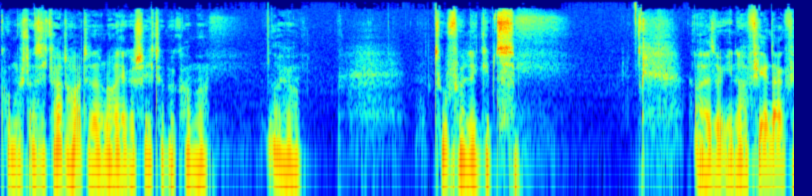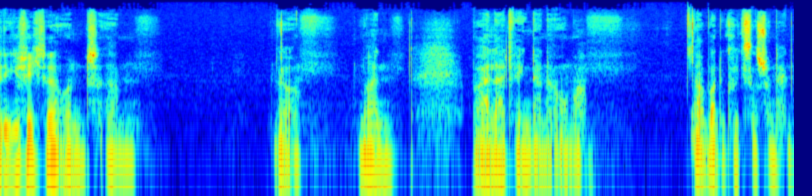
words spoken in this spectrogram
Komisch, dass ich gerade heute eine neue Geschichte bekomme. Naja, Zufälle gibt's. Also Ina, vielen Dank für die Geschichte und ähm, ja, mein Beileid wegen deiner Oma. Aber du kriegst das schon hin.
